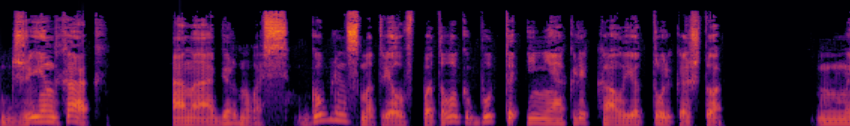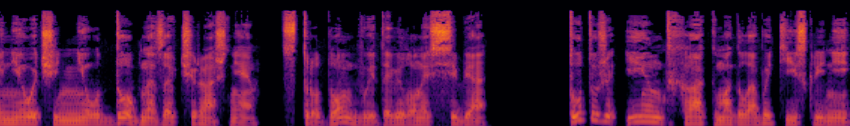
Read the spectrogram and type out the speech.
«Джинхак!» Она обернулась. Гоблин смотрел в потолок, будто и не окликал ее только что. «Мне очень неудобно за вчерашнее», – с трудом выдавил он из себя. Тут уже Индхак могла быть искренней.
